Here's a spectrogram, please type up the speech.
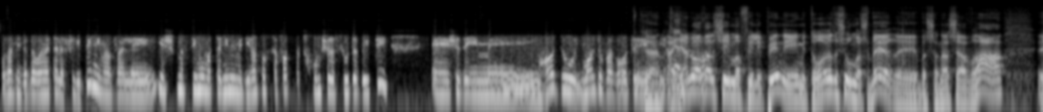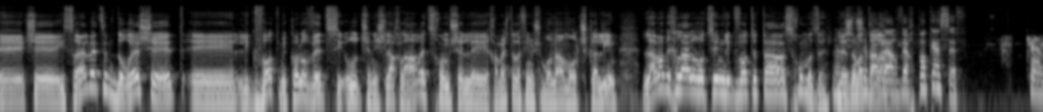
עוד מעט נדבר באמת על הפיליפינים, אבל אה, יש משאים ומתנים עם מדינות נוספות בתחום של הסיעוד הביתי, שזה עם, עם הודו, עם מולדובה ועוד... כן, העניין הוא אבל שעם הפיליפינים מתעורר איזשהו משבר בשנה שעברה, כשישראל בעצם דורשת לגבות מכל עובד סיעוד שנשלח לארץ סכום של 5,800 שקלים. למה בכלל רוצים לגבות את הסכום הזה? לאיזה מטרה? אנשים שבאו להרוויח פה כסף. כן,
